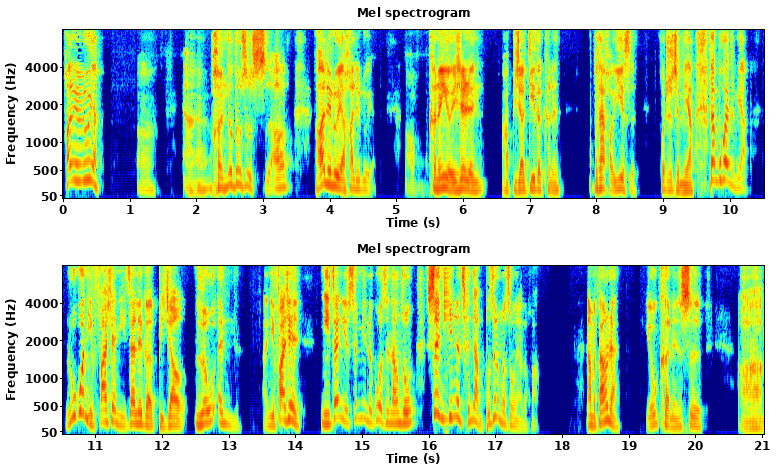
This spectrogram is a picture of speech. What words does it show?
哈利路亚，啊啊，很多都是十啊，哈利路亚，哈利路亚，啊，可能有一些人啊比较低的，可能不太好意思或者怎么样，但不管怎么样。如果你发现你在那个比较 low end 啊，你发现你在你生命的过程当中，圣经的成长不是那么重要的话，那么当然有可能是啊，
